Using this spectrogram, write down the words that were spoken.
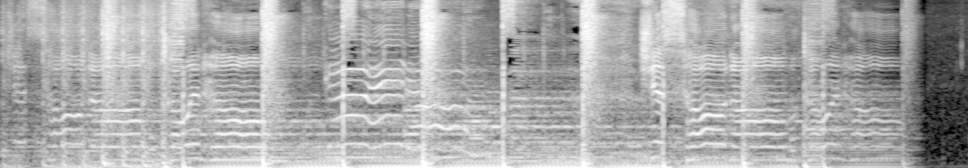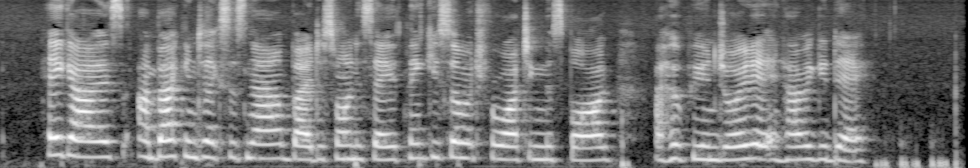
Just hold on. Hey guys, I'm back in Texas now, but I just wanted to say thank you so much for watching this vlog. I hope you enjoyed it and have a good day.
